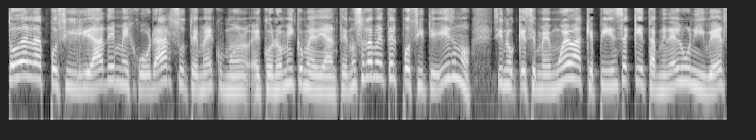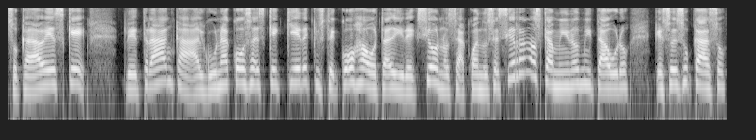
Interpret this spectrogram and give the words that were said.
toda la posibilidad de mejorar su tema económico mediante no solamente el positivismo, sino que se me mueva, que piense que también el universo, cada vez que le tranca alguna cosa es que quiere que usted coja otra dirección. O sea, cuando se cierran los caminos, mi Tauro, que eso es su caso,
